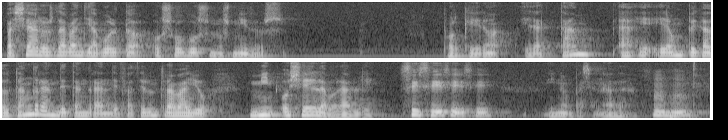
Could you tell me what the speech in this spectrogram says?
paxaros daban a volta os ovos nos nidos. Porque era, era, tan, era un pecado tan grande, tan grande facer un traballo min, oxe elaborable. Sí, sí, sí, sí. E non pasa nada. Uh -huh.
